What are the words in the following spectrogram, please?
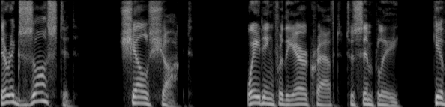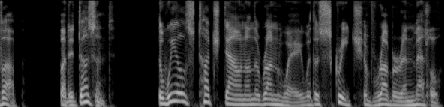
They're exhausted, shell-shocked, waiting for the aircraft to simply give up, but it doesn't. The wheels touch down on the runway with a screech of rubber and metal.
